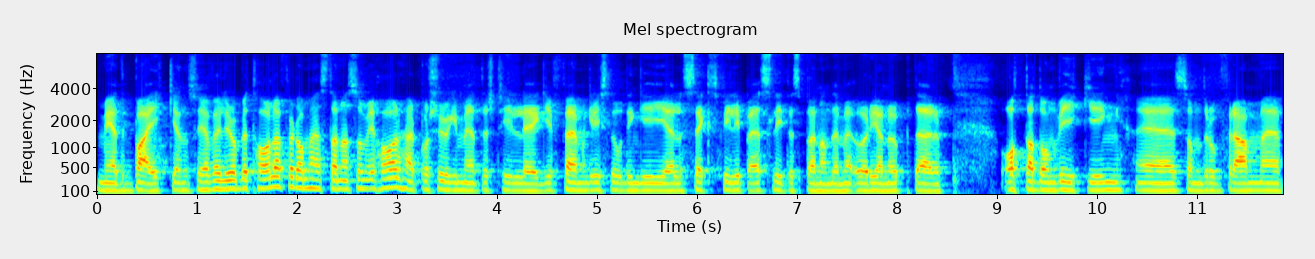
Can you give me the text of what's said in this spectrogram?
med biken. Så jag väljer att betala för de hästarna som vi har här på 20 meters tillägg. 5 Grislodin GL, 6 Filip S, lite spännande med Örjan upp där. 8 Don Viking eh, som drog fram eh,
